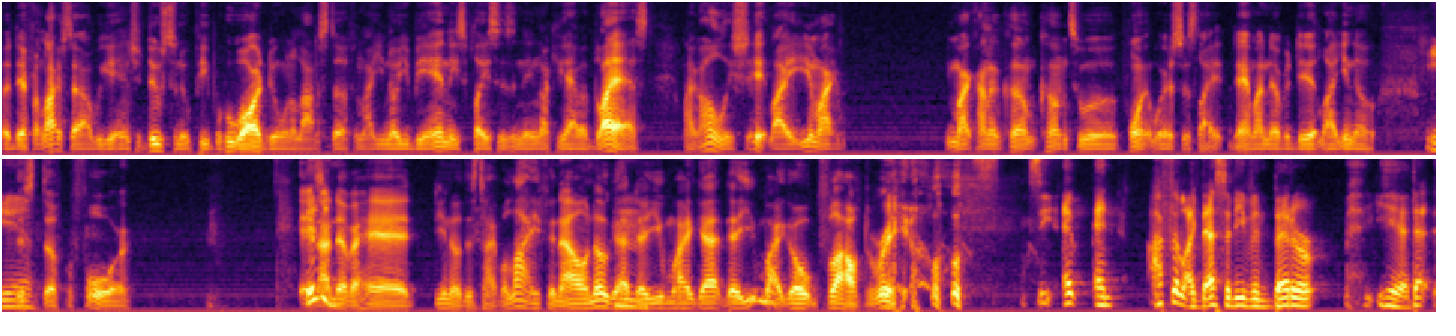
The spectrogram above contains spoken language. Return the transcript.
a different lifestyle, we get introduced to new people who are doing a lot of stuff, and like you know you be in these places and then like you have a blast, like holy shit, like you might you might kind of come come to a point where it's just like damn, I never did like you know Yeah. this stuff before. And I never had, you know, this type of life, and I don't know, got Mm. there, you might got there, you might go fly off the rails. See, and, and I feel like that's an even better. Yeah, that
